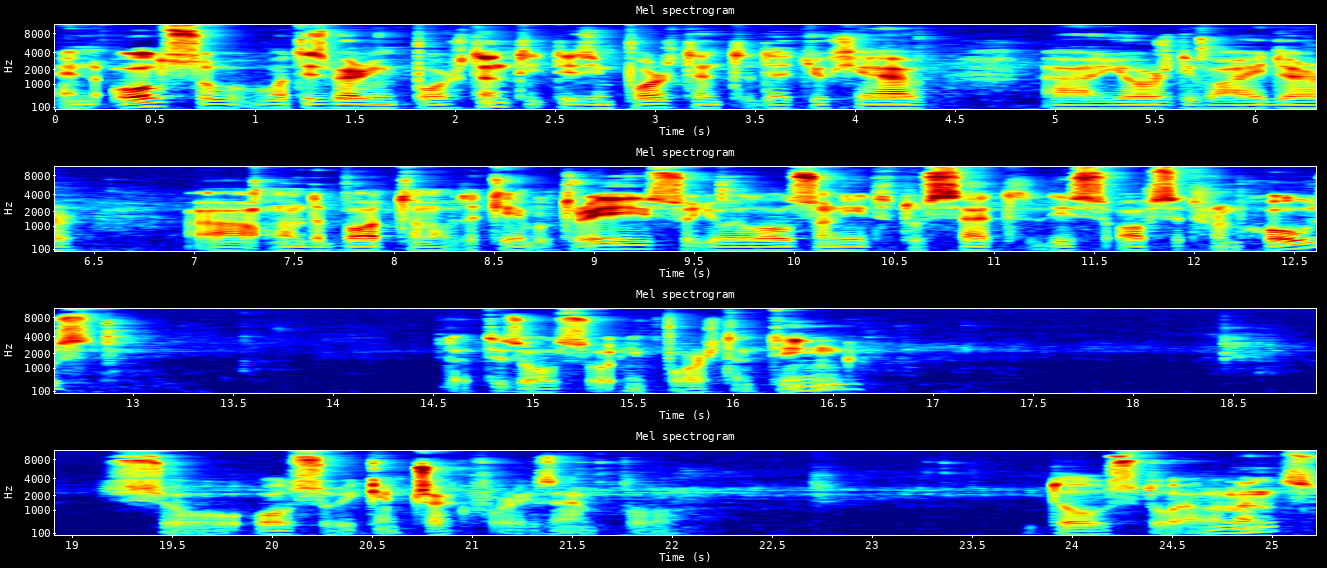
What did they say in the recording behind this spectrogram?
and also what is very important it is important that you have uh, your divider uh, on the bottom of the cable tray. So you will also need to set this offset from host. That is also important thing. So also we can check for example those two elements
